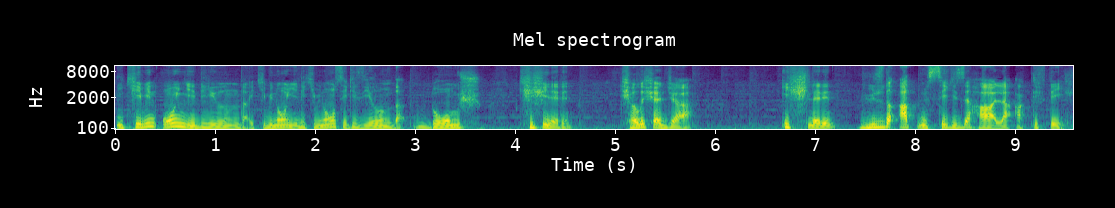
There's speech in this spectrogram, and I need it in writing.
2017 yılında, 2017-2018 yılında doğmuş kişilerin çalışacağı işlerin %68'i hala aktif değil.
